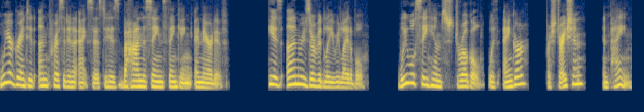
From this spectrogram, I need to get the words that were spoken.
we are granted unprecedented access to his behind the scenes thinking and narrative. He is unreservedly relatable. We will see him struggle with anger, frustration, and pain.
